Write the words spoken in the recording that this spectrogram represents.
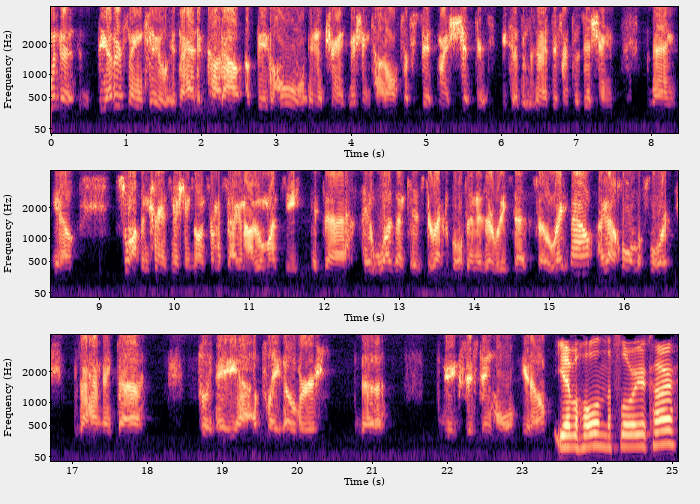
with the the other thing too is I had to cut out a big hole in the transmission tunnel to fit my shifter because it was in a different position than you know swapping transmissions on from a Saginaw to a Muncie. It uh, it wasn't as direct bolted as everybody said. So right now I got a hole in the floor because I haven't uh, put a uh, a plate over the the existing hole. You know. You have a hole in the floor of your car.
